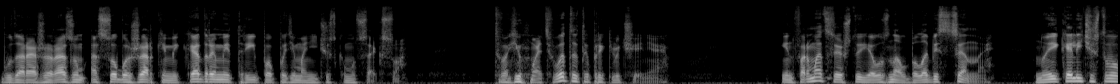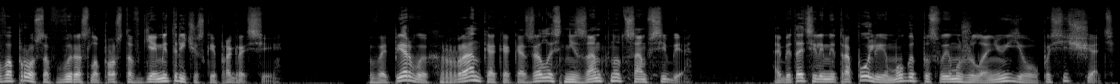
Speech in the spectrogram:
будоража разум особо жаркими кадрами трипа по демоническому сексу. Твою мать, вот это приключение. Информация, что я узнал, была бесценна, но и количество вопросов выросло просто в геометрической прогрессии. Во-первых, ран, как оказалось, не замкнут сам в себе. Обитатели метрополии могут по своему желанию его посещать.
